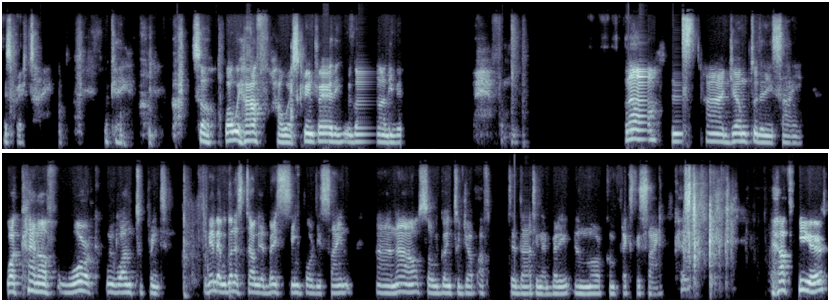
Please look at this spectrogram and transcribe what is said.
It's very tight. Okay. So what we have, our screen ready, we're gonna leave it. Now let's uh, jump to the design. What kind of work we want to print. Remember, we're gonna start with a very simple design uh, now. So we're going to jump after that in a very a more complex design, okay? I have here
